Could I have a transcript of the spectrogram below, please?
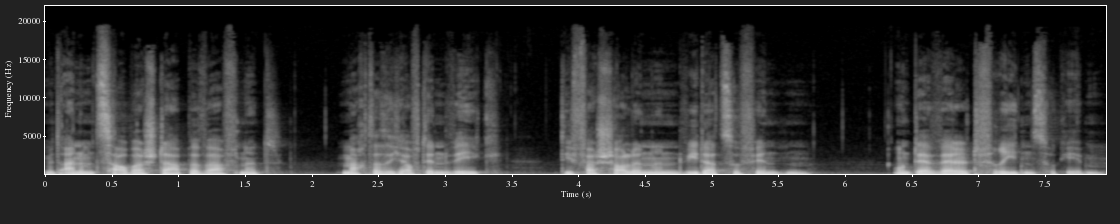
Mit einem Zauberstab bewaffnet macht er sich auf den Weg, die Verschollenen wiederzufinden und der Welt Frieden zu geben.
